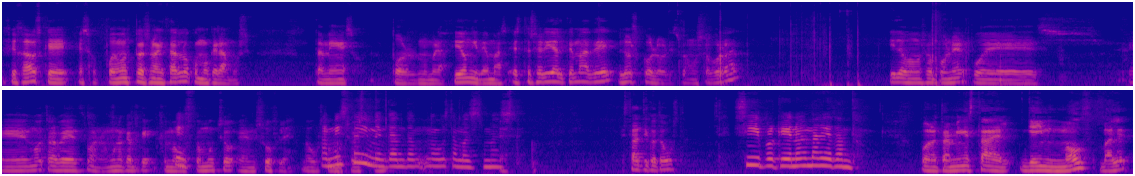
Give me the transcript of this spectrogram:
Fijaos que eso, podemos personalizarlo como queramos. También eso, por numeración y demás. Esto sería el tema de los colores. Vamos a borrar. Y lo vamos a poner, pues... En otra vez, bueno, en una que, que- me Es- gustó mucho, en Sufle. Me gustó A mí mucho este este. me encanta, me gusta más. más. Este. ¿Estático te gusta? Sí, porque no me marea tanto. Bueno, también está el Gaming Mode, ¿vale?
